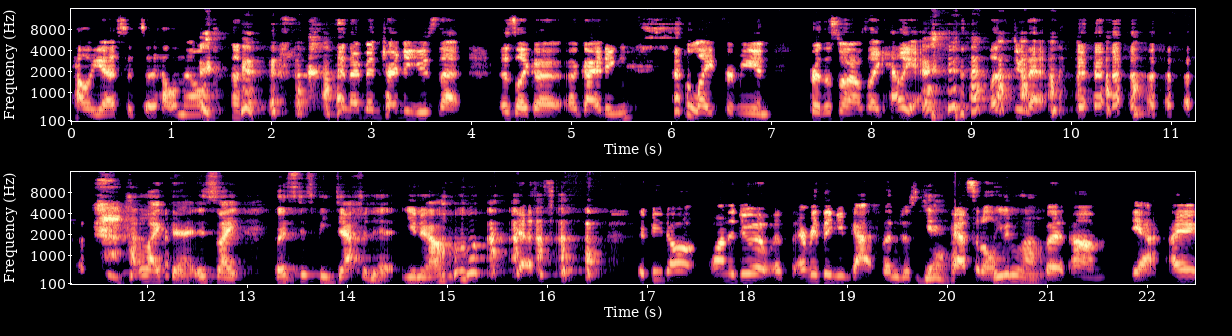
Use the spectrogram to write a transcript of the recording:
hell yes, it's a hell no." and I've been trying to use that as like a, a guiding light for me. And for this one, I was like, "Hell yeah, let's do that." I like that. It's like let's just be definite, you know. yes. If you don't want to do it with everything you've got, then just Yeah. pass it along. Leave it alone. but um yeah i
